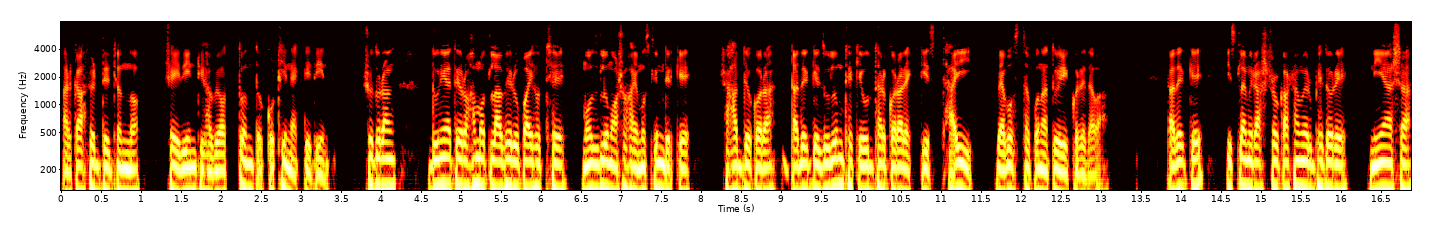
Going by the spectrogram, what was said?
আর কাফেরদের জন্য সেই দিনটি হবে অত্যন্ত কঠিন একটি দিন। সুতরাং দুনিয়াতে রহমত লাভের উপায় হচ্ছে মজলুম অসহায় মুসলিমদেরকে সাহায্য করা, তাদেরকে জুলুম থেকে উদ্ধার করার একটি স্থায়ী ব্যবস্থাপনা তৈরি করে দেওয়া। তাদেরকে ইসলামী রাষ্ট্র কাঠামোর ভেতরে নিয়ে আসা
